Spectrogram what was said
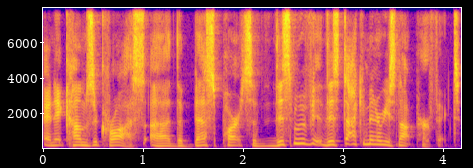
and it comes across uh, the best parts of this movie. This documentary is not perfect.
